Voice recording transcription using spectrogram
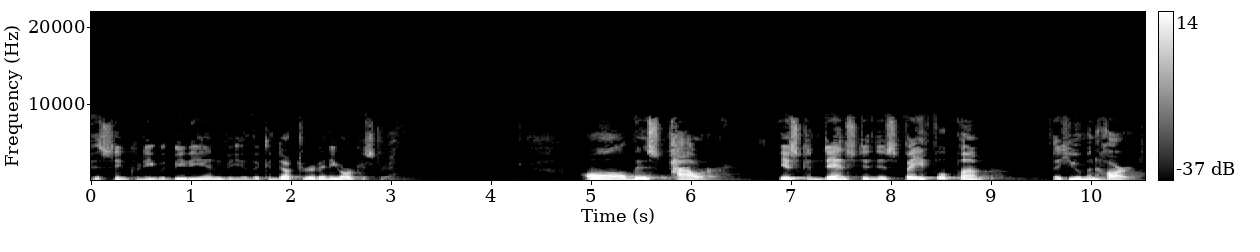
This synchrony would be the envy of the conductor of any orchestra. All this power is condensed in this faithful pump, the human heart,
